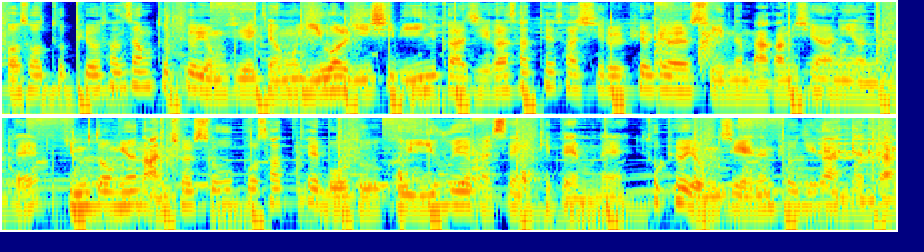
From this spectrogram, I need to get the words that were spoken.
거소투표 선상 투표 용지의 경우 2월 22일까지가 사퇴 사실을 표기할 수 있는 마감 시한이었는데 김동연, 안철수 후보 사퇴 모두 그 이후에 발생했기 때문에 투표 용지에는 표기가 안 된다.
